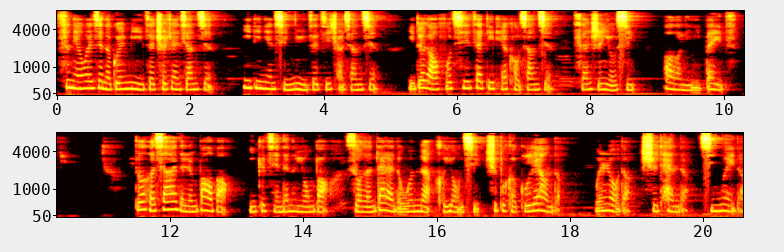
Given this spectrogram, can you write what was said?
四年未见的闺蜜在车站相见，异地恋情侣在机场相见。一对老夫妻在地铁口相见，三生有幸，抱了你一辈子。多和相爱的人抱抱，一个简单的拥抱所能带来的温暖和勇气是不可估量的，温柔的、试探的、欣慰的。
